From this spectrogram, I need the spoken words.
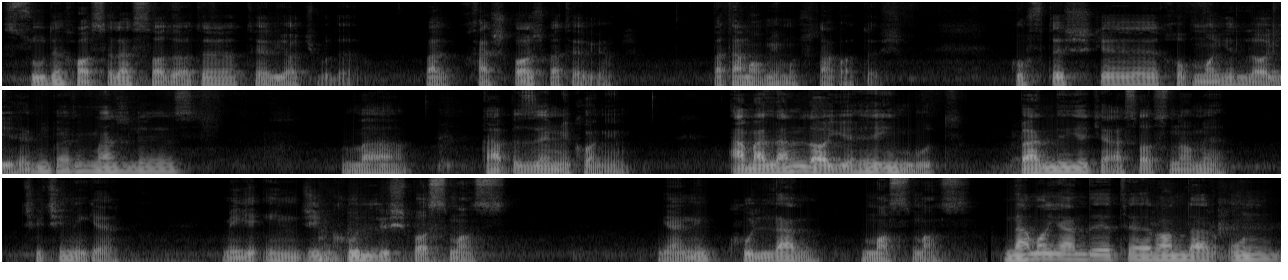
سود حاصل از صادرات تریاک بوده و خشخاش و تریاک و تمامی مشتقاتش. گفتش که خب ما یه لایحه می‌بریم مجلس و قبضه می‌کنیم. عملا لایحه این بود. بند یک اساسنامه. چی چی میگه؟ میگه اینجی کلش باسماس یعنی کلا ماسماس نماینده تهران در اون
